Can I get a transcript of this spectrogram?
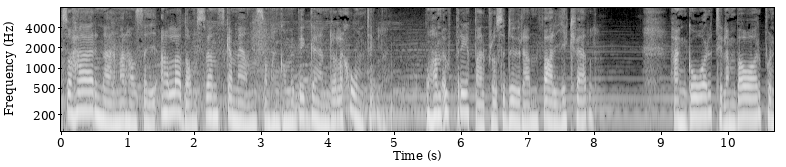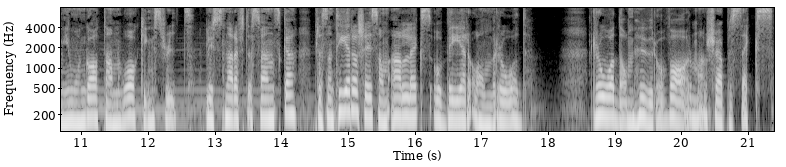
Så här närmar han sig alla de svenska män som han kommer bygga en relation till. Och han upprepar proceduren varje kväll. Han går till en bar på Neongatan Walking Street, lyssnar efter svenska, presenterar sig som Alex och ber om råd. Råd om hur och var man köper sex.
